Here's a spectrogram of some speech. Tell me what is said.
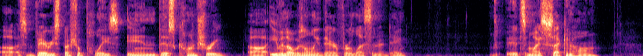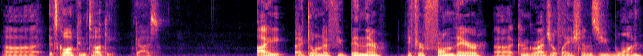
uh, a very special place in this country. Uh, even though I was only there for less than a day, it's my second home. Uh, it's called Kentucky, guys. I I don't know if you've been there. If you're from there, uh, congratulations, you won.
